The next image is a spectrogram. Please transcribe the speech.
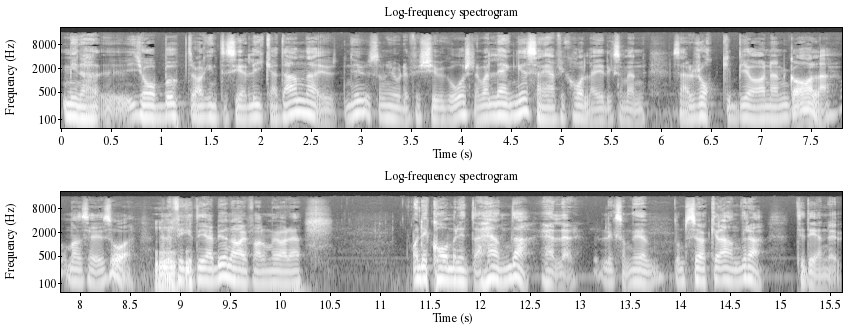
mina jobb och uppdrag inte ser likadana ut nu som de gjorde för 20 år sedan. Det var länge sedan jag fick hålla i liksom en rockbjörnen-gala, om man säger så. Mm. Eller fick ett erbjudande i alla fall om att göra det. Och det kommer inte att hända heller. Liksom det, de söker andra till det nu.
